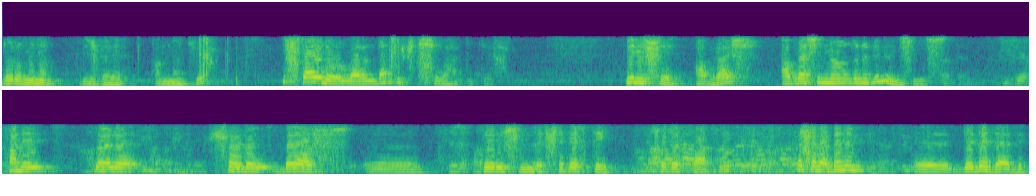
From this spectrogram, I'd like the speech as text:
durumunu bizlere anlatıyor. İsrailoğullarından üç kişi vardı diyor. Birisi Abraş. Abraş'ın ne olduğunu bilir misiniz? Hani böyle şöyle beyaz e, derisinde sedef değil. Sedef farklı. Mesela benim e, dede derdik.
